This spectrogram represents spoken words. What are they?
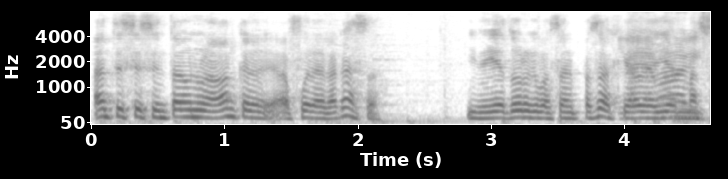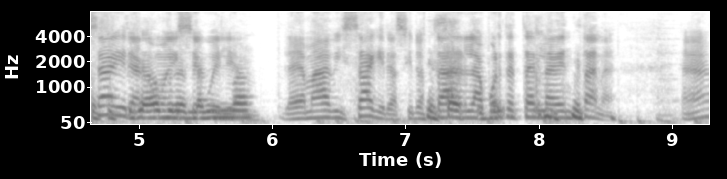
antes se sentaba en una banca afuera de la casa y veía todo lo que pasaba en el pasaje. La ahora ya es más bisagra, como dice William. La llamada bisagra, si no está en la puerta está en la ventana. ¿Ah?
